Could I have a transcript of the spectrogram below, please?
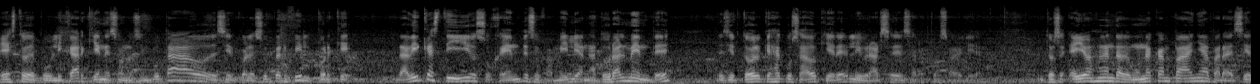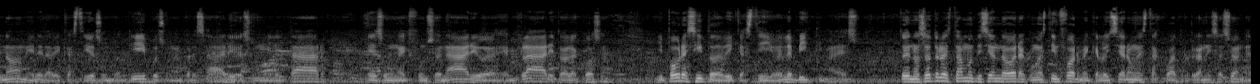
Esto de publicar quiénes son los imputados, decir cuál es su perfil, porque David Castillo, su gente, su familia, naturalmente, es decir, todo el que es acusado quiere librarse de esa responsabilidad. Entonces ellos han andado en una campaña para decir, no, mire, David Castillo es un buen tipo, es un empresario, es un militar, es un exfuncionario ejemplar y toda la cosa. Y pobrecito David Castillo, él es víctima de eso. Entonces nosotros estamos diciendo ahora con este informe que lo hicieron estas cuatro organizaciones,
